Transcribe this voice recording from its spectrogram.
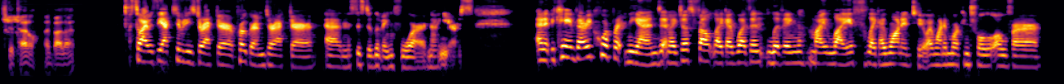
It's a good title. I'd buy that. So I was the activities director, program director, and assisted living for nine years and it became very corporate in the end and i just felt like i wasn't living my life like i wanted to. I wanted more control over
